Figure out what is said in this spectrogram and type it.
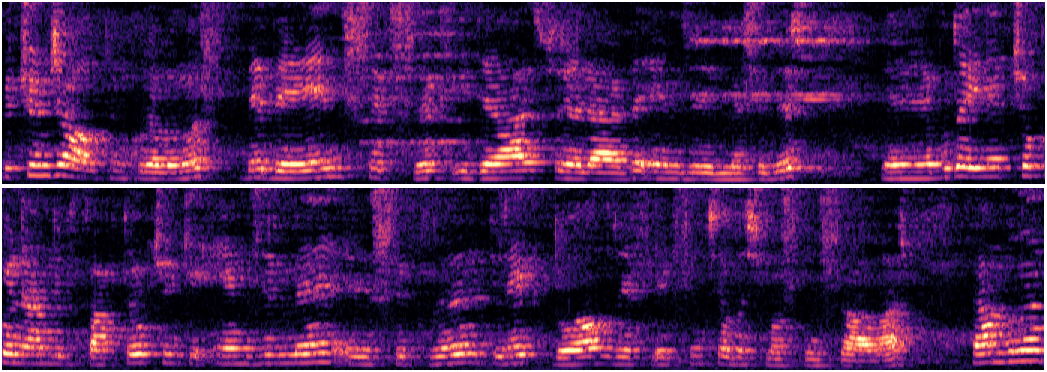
Üçüncü altın kuralımız bebeğin sık sık ideal sürelerde emzirilmesidir. Ee, bu da yine çok önemli bir faktör çünkü emzirme e, sıklığı direkt doğal refleksin çalışmasını sağlar. Ben buna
